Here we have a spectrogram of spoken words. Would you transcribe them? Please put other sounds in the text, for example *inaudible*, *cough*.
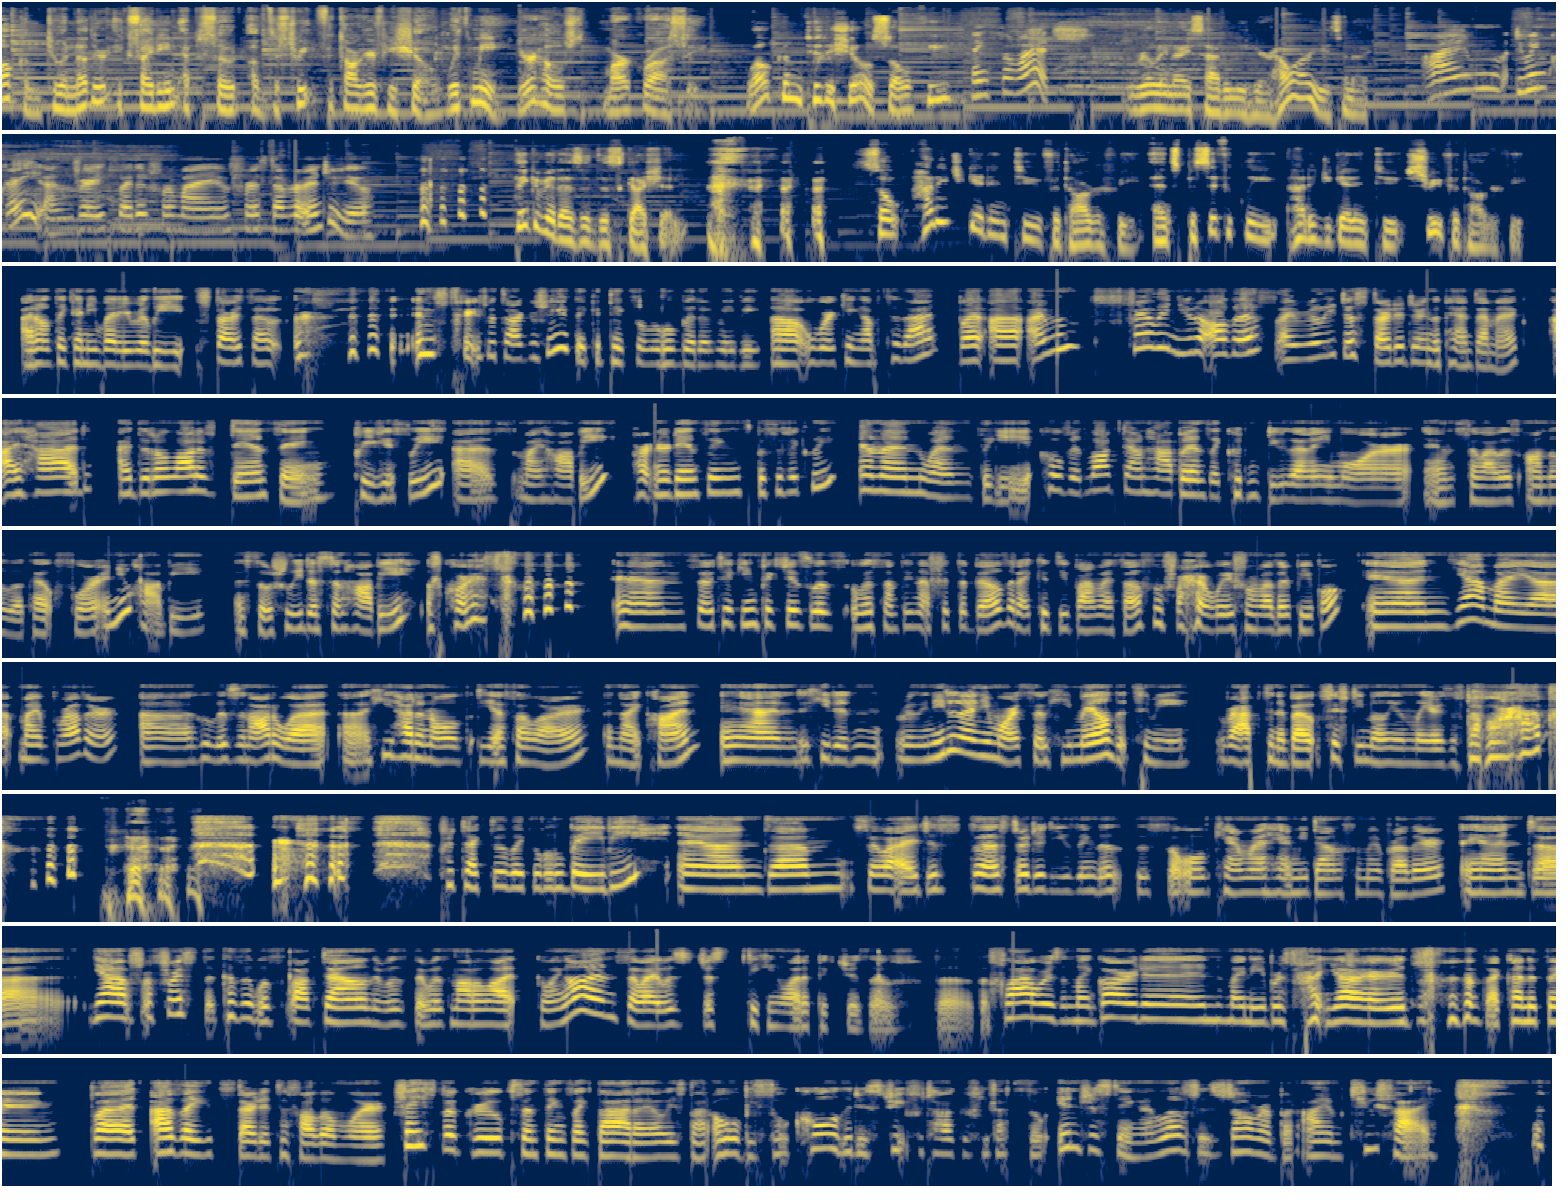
Welcome to another exciting episode of the Street Photography Show with me, your host, Mark Rossi. Welcome to the show, Sophie. Thanks so much. Really nice having you here. How are you tonight? I'm doing great. I'm very excited for my first ever interview. *laughs* Think of it as a discussion. *laughs* so, how did you get into photography? And specifically, how did you get into street photography? I don't think anybody really starts out *laughs* in street photography. I think it takes a little bit of maybe uh, working up to that. But uh, I'm fairly new to all this. I really just started during the pandemic. I had, I did a lot of dancing previously as my hobby, partner dancing specifically. And then when the COVID lockdown happens, I couldn't do that anymore. And so I was on the lookout for a new hobby, a socially distant hobby, of course. *laughs* and so taking pictures was was something that fit the bill that I could do by myself and *laughs* far away from other people. And yeah, my uh, my brother, uh, who lives in Ottawa, uh, he had an old DSLR, a Nikon, and he didn't really need it anymore, so he mailed it to me wrapped in about 50 million layers of bubble wrap. *laughs* *laughs* *laughs* protected like a little baby. And um, so I just uh, started using the, this old camera hand me down from my brother. And uh, yeah, for first because it was locked down, there was there was not a lot going on, so I was just taking a lot of pictures of the the flowers in my garden, my neighbors' *laughs* front yards, *laughs* that kind of thing. But as I started to follow more Facebook groups and things like that, I always thought, oh, it'd be so cool to do street photography. That's so interesting. I love this genre, but I am too shy.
